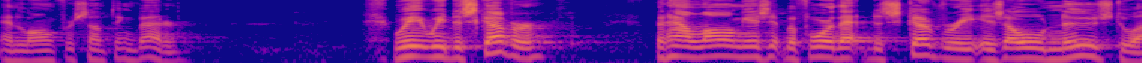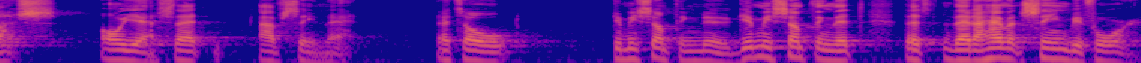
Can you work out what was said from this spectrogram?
and long for something better? We, we discover, but how long is it before that discovery is old news to us? Oh, yes, that, I've seen that. That's old. Give me something new. Give me something that, that, that I haven't seen before.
